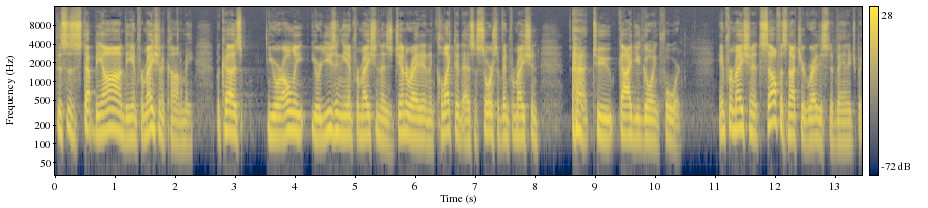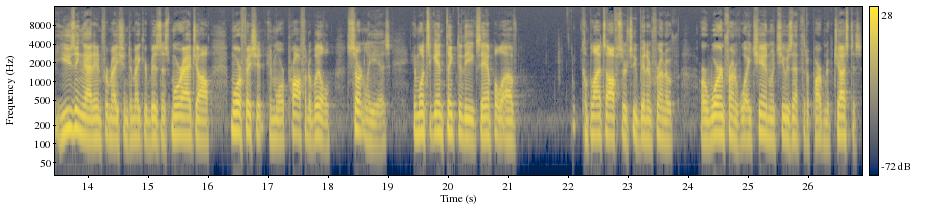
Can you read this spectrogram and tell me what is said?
This is a step beyond the information economy because you are only you're using the information that is generated and collected as a source of information to guide you going forward. Information itself is not your greatest advantage, but using that information to make your business more agile, more efficient, and more profitable certainly is. And once again, think to the example of compliance officers who've been in front of or were in front of Hui Chen when she was at the Department of Justice.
